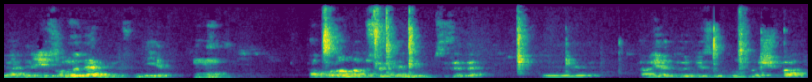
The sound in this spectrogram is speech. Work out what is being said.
Yani biz onu önermiyoruz. Niye? Tam oranları söylemiyorum size de. Ee, tahiyat öncesi uzlaşma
